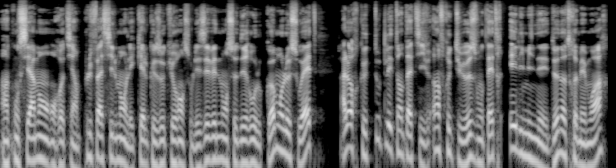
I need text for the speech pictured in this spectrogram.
Inconsciemment, on retient plus facilement les quelques occurrences où les événements se déroulent comme on le souhaite, alors que toutes les tentatives infructueuses vont être éliminées de notre mémoire.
